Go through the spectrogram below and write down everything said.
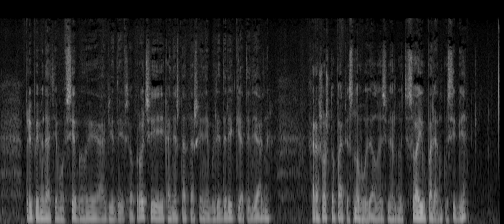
припоминать ему все былые обиды и все прочее, и, конечно, отношения были далеки от идеальных. Хорошо, что папе снова удалось вернуть свою полянку себе –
